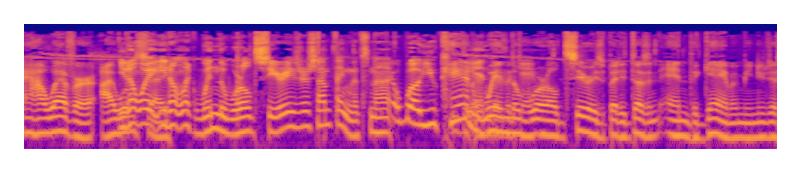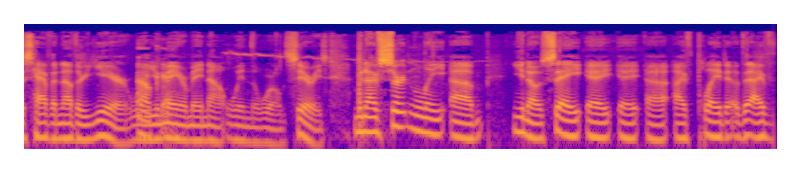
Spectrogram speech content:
however, I will You don't wait. You don't like win the World Series or something. That's not. Well, you can win the game. World Series, but it doesn't end the game. I mean, you just have another year where you may or may not win the World Series. I mean, I've certainly, um, you know, say a, a, uh, I've played. I've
